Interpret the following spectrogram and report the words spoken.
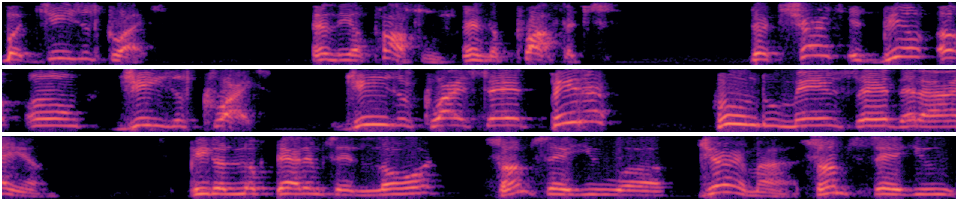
but Jesus Christ and the apostles and the prophets. The church is built up on Jesus Christ. Jesus Christ said, Peter, whom do men say that I am? Peter looked at him and said, Lord, some say you uh, Jeremiah. Some say you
